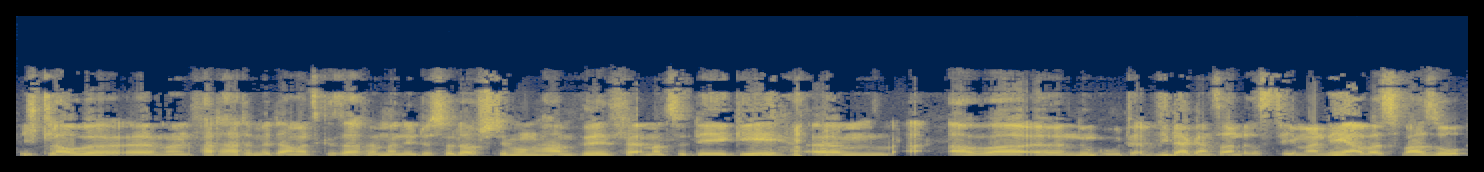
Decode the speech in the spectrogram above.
ich glaube, äh, mein Vater hatte mir damals gesagt, wenn man in Düsseldorf Stimmung haben will, fährt man zu DEG. ähm, aber äh, nun gut, wieder ganz anderes Thema. Nee, aber es war so,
